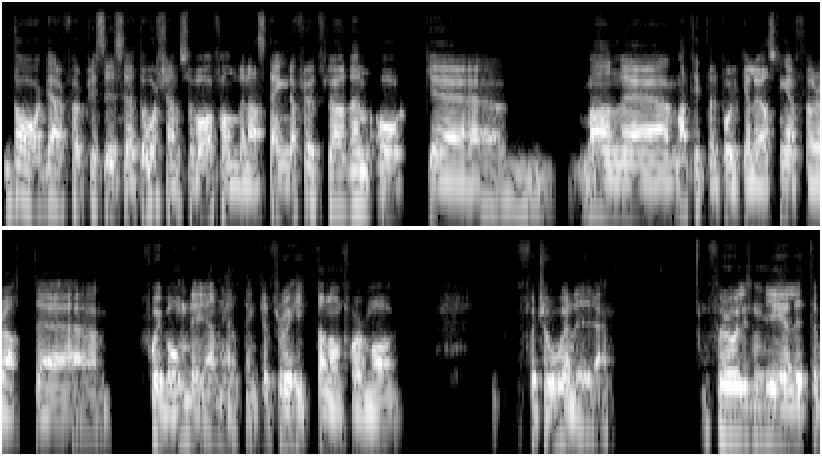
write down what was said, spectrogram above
dagar för precis ett år sedan så var fonderna stängda för utflöden och eh, man, man tittade på olika lösningar för att få igång det igen helt enkelt, för att hitta någon form av förtroende i det. För att liksom ge lite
